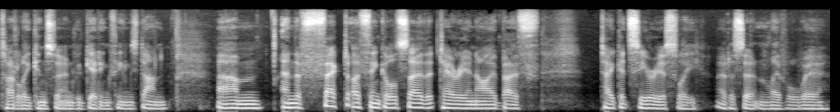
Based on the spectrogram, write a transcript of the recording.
totally concerned with getting things done. Um, and the fact, I think, also that Terry and I both take it seriously at a certain level where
